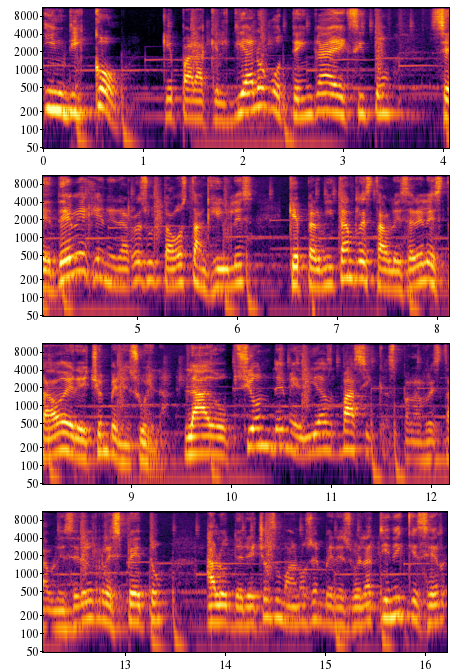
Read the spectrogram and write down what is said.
indicó que para que el diálogo tenga éxito se debe generar resultados tangibles que permitan restablecer el Estado de Derecho en Venezuela. La adopción de medidas básicas para restablecer el respeto a los derechos humanos en Venezuela tiene que ser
